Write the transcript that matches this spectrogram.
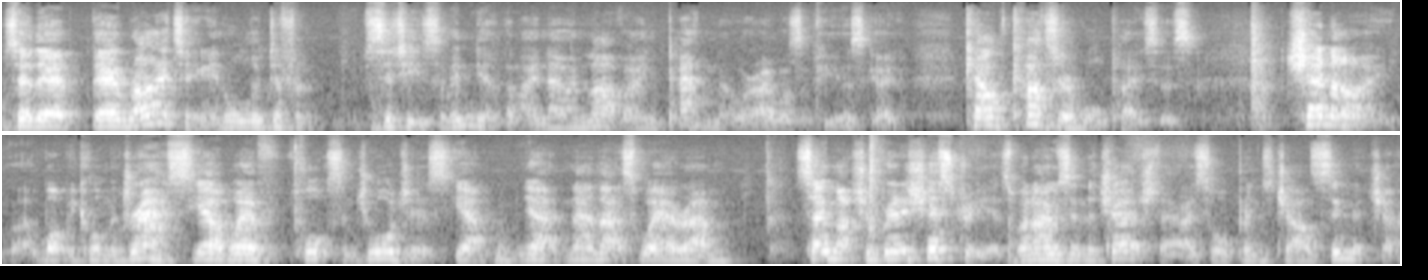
so they're, they're rioting in all the different cities of India that I know and love. I mean, Patna, where I was a few years ago, Calcutta, of all places, Chennai, what we call Madras, yeah, where Fort St George's, yeah, yeah. Now that's where um, so much of British history is. When I was in the church there, I saw Prince Charles' signature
